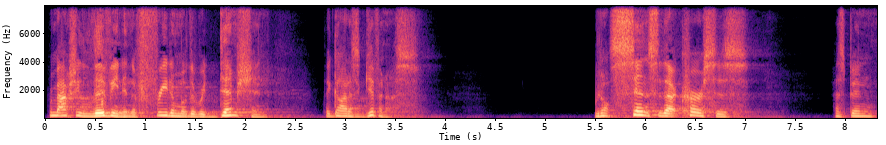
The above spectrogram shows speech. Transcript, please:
from actually living in the freedom of the redemption that God has given us. We don't sense that that curse is, has been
